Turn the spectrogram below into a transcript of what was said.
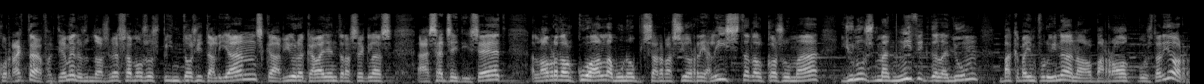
Correcte, efectivament, és un dels més famosos pintors italians que va viure a cavall entre els segles eh, XVI i XVII, l'obra del qual, amb una observació realista del cos humà i un ús magnífic de la llum, va acabar influint en el barroc posterior.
